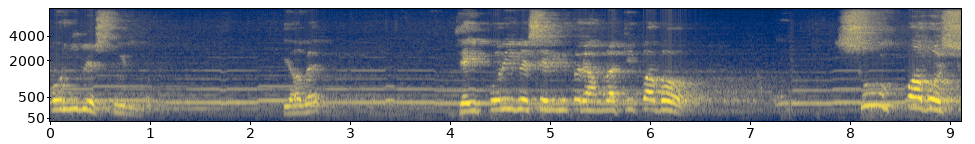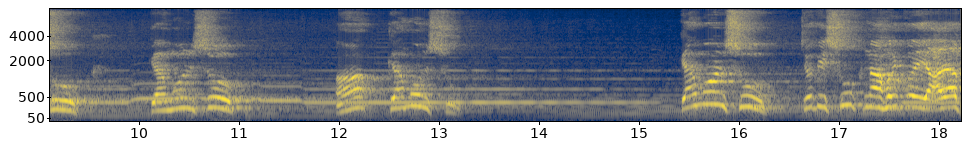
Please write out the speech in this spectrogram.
পরিবেশ তৈরি কি হবে? যেই পরিবেশের ভিতরে আমরা কি পাবো? সুখ পাবো সুখ। কেমন সুখ? হ্যাঁ কেমন সুখ? কেমন সুখ? যদি সুখ না হইতো এই আয়াত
